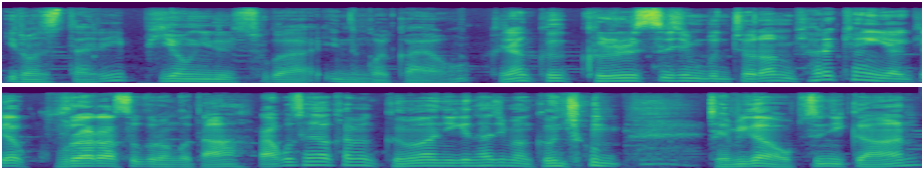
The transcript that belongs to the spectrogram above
이런 스타일이 B형일 수가 있는 걸까요? 그냥 그 글을 쓰신 분처럼 혈액형 이야기가 구라라서 그런 거다 라고 생각하면 그만이긴 하지만 그건 좀 재미가 없으니까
